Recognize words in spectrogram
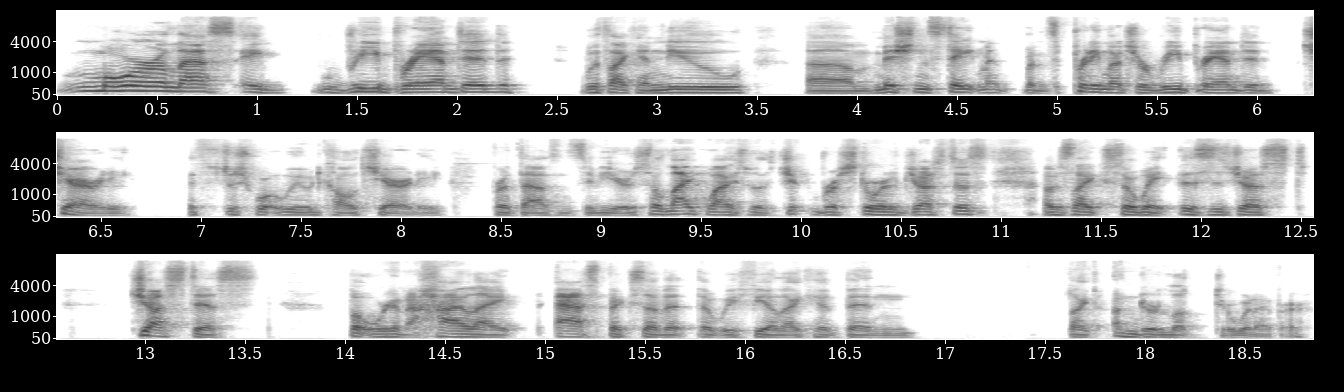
more or less a rebranded with like a new um, mission statement, but it's pretty much a rebranded charity. It's just what we would call charity for thousands of years. So likewise with restorative justice, I was like, so wait, this is just justice, but we're going to highlight aspects of it that we feel like have been like underlooked or whatever.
